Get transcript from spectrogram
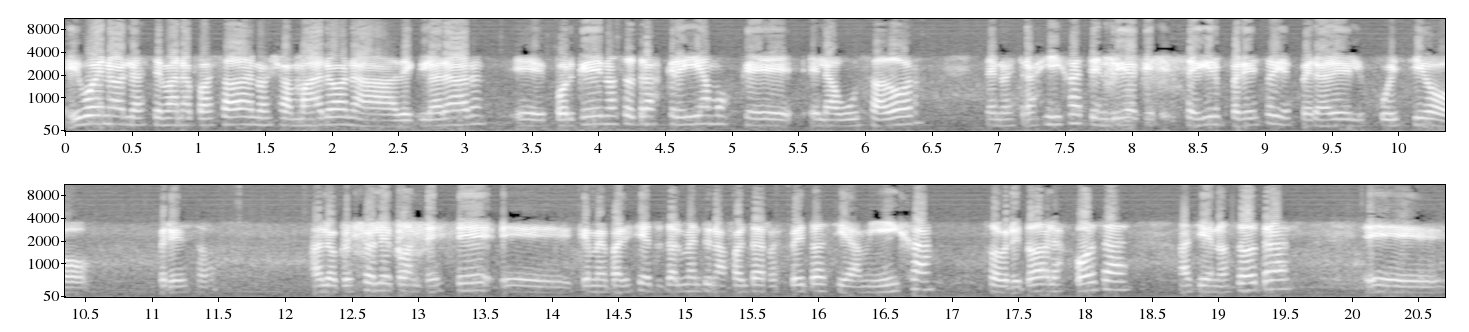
y bueno la semana pasada nos llamaron a declarar eh, porque nosotras creíamos que el abusador de nuestras hijas tendría que seguir preso y esperar el juicio preso. A lo que yo le contesté eh, que me parecía totalmente una falta de respeto hacia mi hija, sobre todas las cosas, hacia nosotras, eh,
